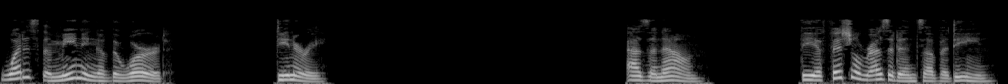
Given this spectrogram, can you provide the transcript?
What is the meaning of the word deanery? As a noun, the official residence of a dean.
